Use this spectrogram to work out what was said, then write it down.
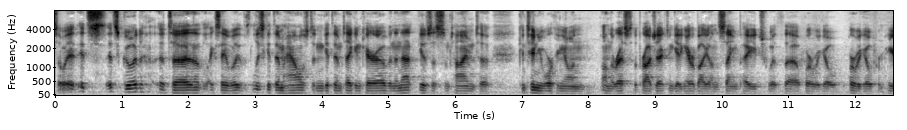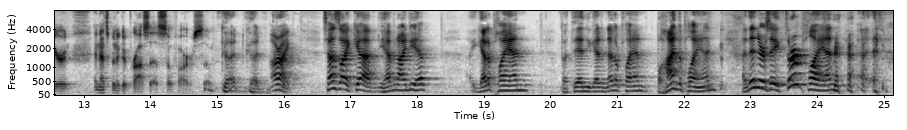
So it, it's it's good. It, uh, like I say, we'll at least get them housed and get them taken care of, and then that gives us some time to continue working on on the rest of the project and getting everybody on the same page with uh, where we go where we go from here. And, and that's been a good process so far. So Good, good. All right. Sounds like uh, you have an idea, you got a plan, but then you got another plan behind the plan, and then there's a third plan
